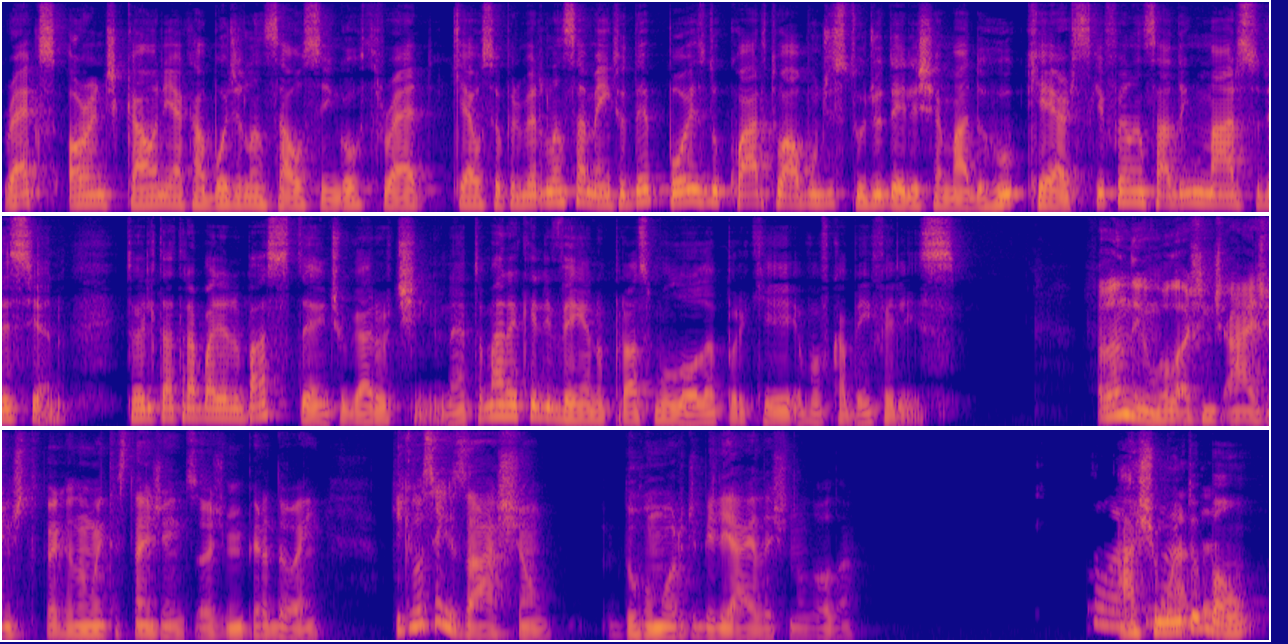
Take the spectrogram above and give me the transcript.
Rex Orange County acabou de lançar o single Thread, que é o seu primeiro lançamento depois do quarto álbum de estúdio dele chamado Who Cares, que foi lançado em março desse ano. Então ele tá trabalhando bastante, o garotinho, né? Tomara que ele venha no próximo Lola, porque eu vou ficar bem feliz. Falando em Lula, a gente. Ai, gente, tô pegando muitas tangentes hoje, me perdoem. O que, que vocês acham do rumor de Billie Eilish no Lola? Não Acho muito nada. bom.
